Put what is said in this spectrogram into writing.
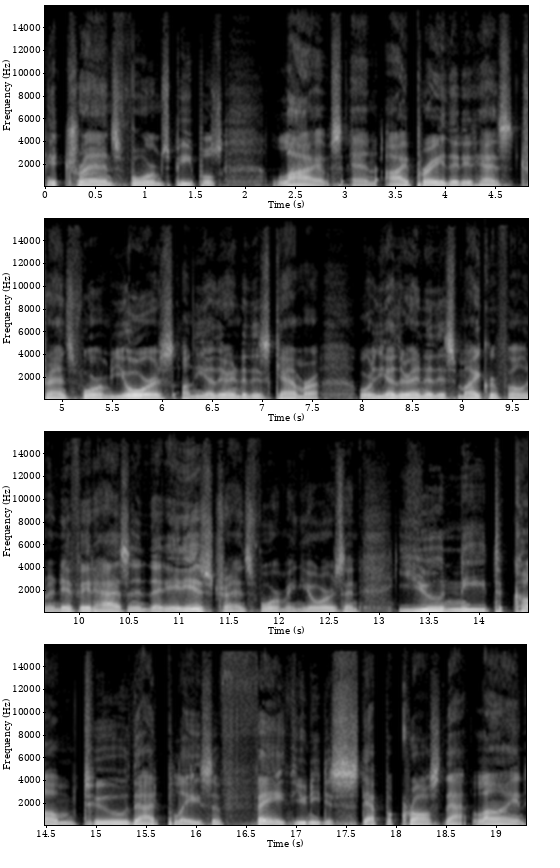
It transforms people's lives. And I pray that it has transformed yours on the other end of this camera or the other end of this microphone. And if it hasn't, that it is transforming yours. And you need to come to that place of faith. You need to step across that line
